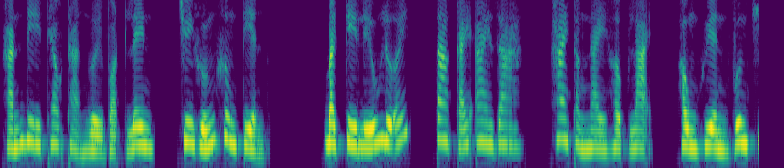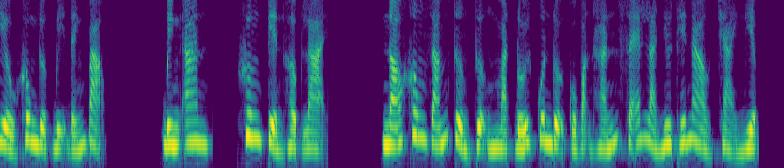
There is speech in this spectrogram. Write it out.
hắn đi theo thả người vọt lên, truy hướng Khương Tiền. Bạch Kỳ liếu lưỡi, ta cái ai ra? Hai thằng này hợp lại, Hồng Huyền Vương triều không được bị đánh bạo. Bình An, Khương Tiền hợp lại, nó không dám tưởng tượng mặt đối quân đội của bọn hắn sẽ là như thế nào trải nghiệm.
